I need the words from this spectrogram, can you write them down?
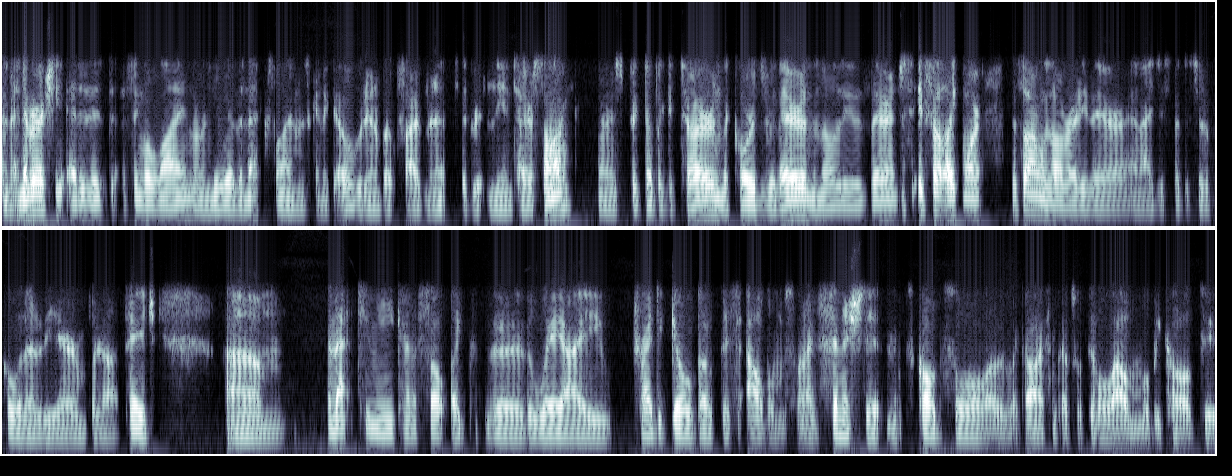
And I never actually edited a single line or knew where the next line was going to go. But in about five minutes, I'd written the entire song. I just picked up a guitar, and the chords were there, and the melody was there, and just it felt like more. The song was already there, and I just had to sort of pull it out of the air and put it on a page. Um, and that to me kind of felt like the the way I tried to go about this album. So when I finished it and it's called Soul, I was like, oh, I think that's what the whole album will be called too.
